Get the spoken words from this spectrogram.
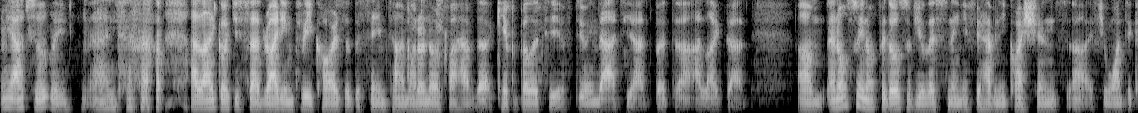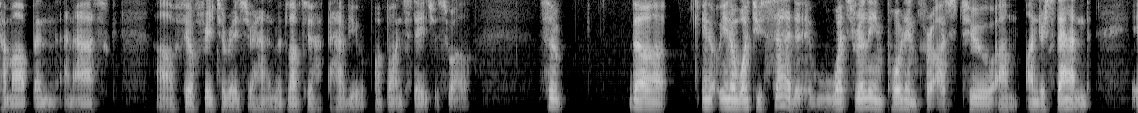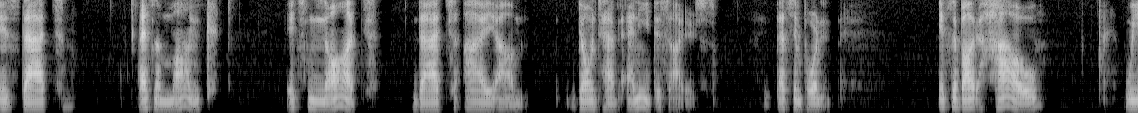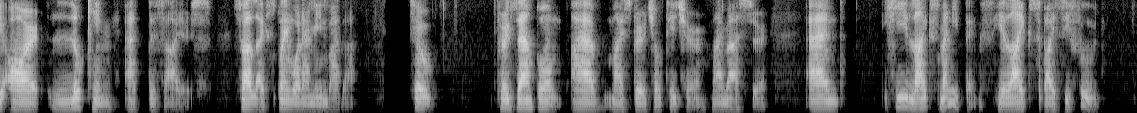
Yeah, absolutely. And I like what you said, riding three cars at the same time. I don't know if I have the capability of doing that yet, but uh, I like that. Um, and also, you know, for those of you listening, if you have any questions, uh, if you want to come up and, and ask, uh, feel free to raise your hand. We'd love to ha- have you up on stage as well. So, the you know, you know what you said. What's really important for us to um, understand is that as a monk, it's not that I um, don't have any desires. That's important. It's about how we are looking at desires. So I'll explain what I mean by that. So, for example, I have my spiritual teacher, my master, and he likes many things. He likes spicy food.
